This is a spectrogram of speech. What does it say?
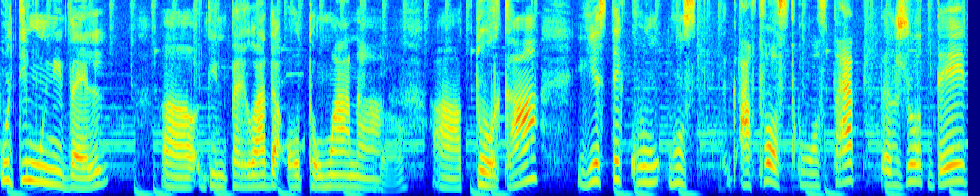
ultimul nivel din perioada otomană da. Turca este cu un, a fost cu un strat în jur de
